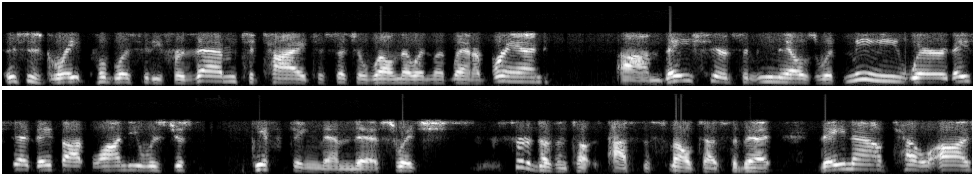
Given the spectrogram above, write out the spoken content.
this is great publicity for them to tie to such a well known Atlanta brand. Um, they shared some emails with me where they said they thought Blondie was just gifting them this, which sort of doesn't t- pass the smell test a bit. They now tell us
